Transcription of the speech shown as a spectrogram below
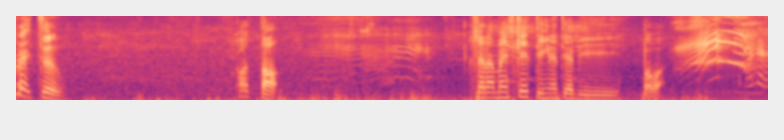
Pretzel. Kau tak. Saya nak main skating nanti Abi bawa. Mana?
